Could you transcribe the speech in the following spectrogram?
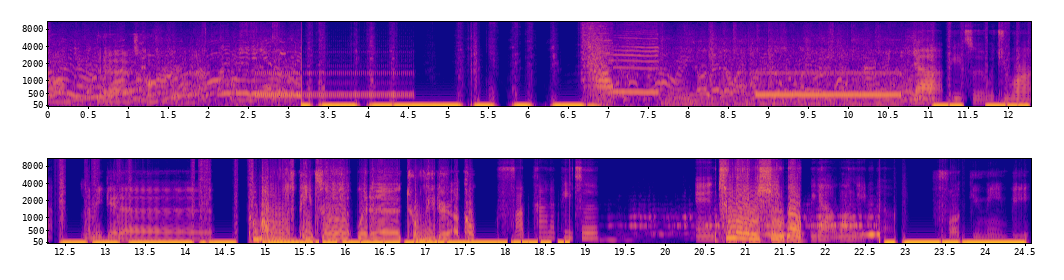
Bro, dead ass hungry right now. Yeah, pizza, what you want? Let me get a, a boneless pizza with a two liter of Coke. Fuck kind of pizza? And two liter machine broke. We got one liter though. Fuck you mean, B?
